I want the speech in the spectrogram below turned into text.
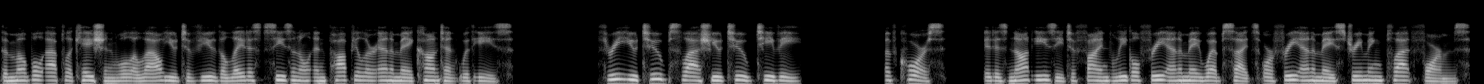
the mobile application will allow you to view the latest seasonal and popular anime content with ease. 3. YouTube slash YouTube TV Of course, it is not easy to find legal free anime websites or free anime streaming platforms.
